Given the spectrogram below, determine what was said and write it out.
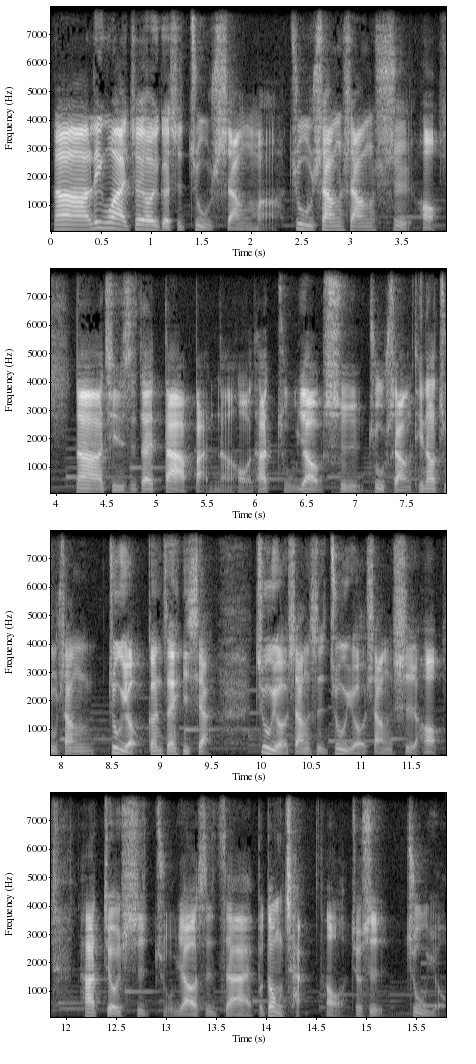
那另外最后一个是住商嘛，住商商事齁，那其实是在大阪呐齁，它主要是住商，听到住商住友更正一下，住友商事住友商事齁，它就是主要是在不动产哦，就是住友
